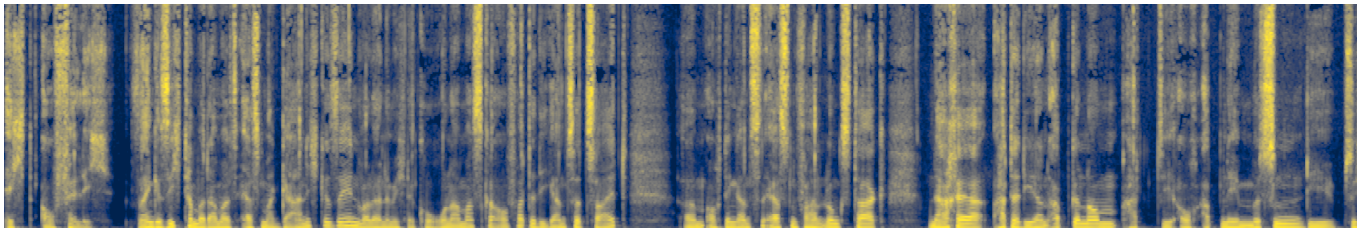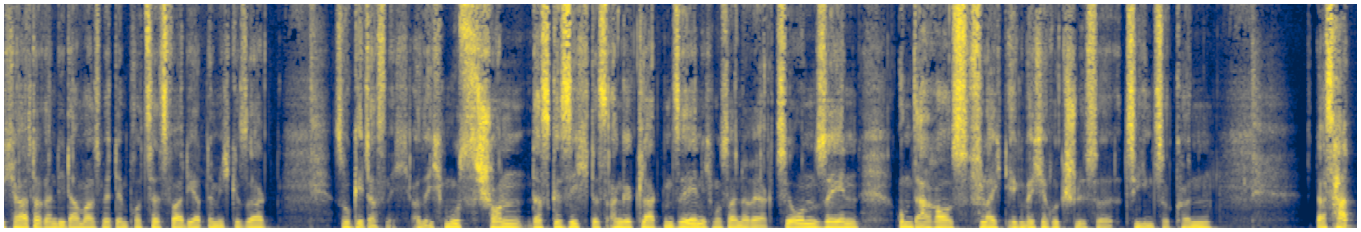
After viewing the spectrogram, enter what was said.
echt auffällig. Sein Gesicht haben wir damals erstmal gar nicht gesehen, weil er nämlich eine Corona-Maske aufhatte die ganze Zeit, ähm, auch den ganzen ersten Verhandlungstag. Nachher hat er die dann abgenommen, hat sie auch abnehmen müssen. Die Psychiaterin, die damals mit dem Prozess war, die hat nämlich gesagt, so geht das nicht. Also ich muss schon das Gesicht des Angeklagten sehen, ich muss seine Reaktionen sehen, um daraus vielleicht irgendwelche Rückschlüsse ziehen zu können. Das hat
